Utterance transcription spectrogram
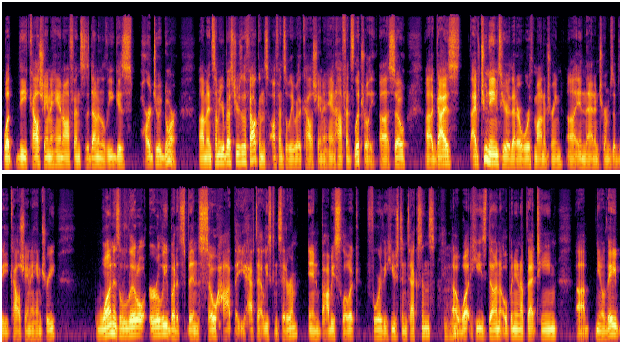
what the Kyle Shanahan offense has done in the league is hard to ignore. Um, and some of your best years of the Falcons offensively were the Kyle Shanahan offense, literally. Uh, so, uh, guys, I have two names here that are worth monitoring uh, in that in terms of the Kyle Shanahan tree. One is a little early, but it's been so hot that you have to at least consider him in Bobby Slowik for the Houston Texans. Uh, mm-hmm. what he's done opening up that team. Uh, you know, they,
